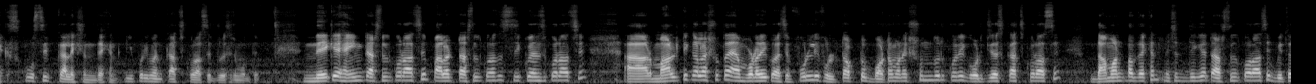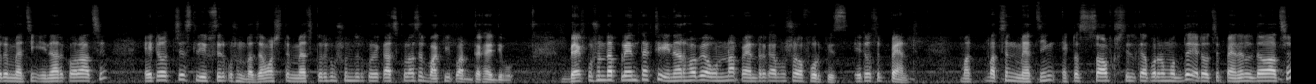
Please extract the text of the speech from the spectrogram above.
এক্সক্লুসিভ কালেকশন দেখেন কি পরিমাণ কাজ করা আছে ড্রেসের মধ্যে। নেকে হ্যাঙ্গিং টাসেল করা আছে পালার টাসেল করা আছে সিকোয়েন্স করা আছে, আর মাল্টি কালার সুতা এমব্রয়ডারি করা আছে fully full top to bottom অনেক সুন্দর করে গর্জিয়াস কাজ করা আছে। দামানটা দেখেন, নিচের দিকে টার্সেল করা আছে, ভিতরে ম্যাচিং ইনার করা আছে। এটা হচ্ছে স্লিপসের পোশনটা জামার সাথে ম্যাচ করে খুব সুন্দর করে কাজ করা আছে। বাকি পার্ট দেখাই দিব। ব্যাক পোশনটা প্লেন থাকছে ইনার হবে অন্য প্যান্টের কাপড় সহ ফোর পিস এটা হচ্ছে প্যান্ট পাচ্ছেন ম্যাচিং একটা সফট সিল্ক কাপড়ের মধ্যে, এটা হচ্ছে প্যানেল দেওয়া আছে।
